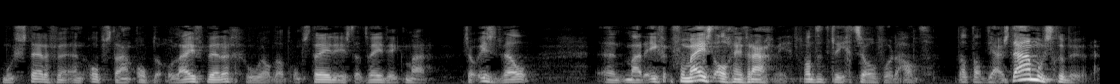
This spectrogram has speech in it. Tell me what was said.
moest sterven en opstaan op de Olijfberg. Hoewel dat omstreden is, dat weet ik, maar zo is het wel. En, maar voor mij is het al geen vraag meer, want het ligt zo voor de hand. Dat dat juist daar moest gebeuren.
